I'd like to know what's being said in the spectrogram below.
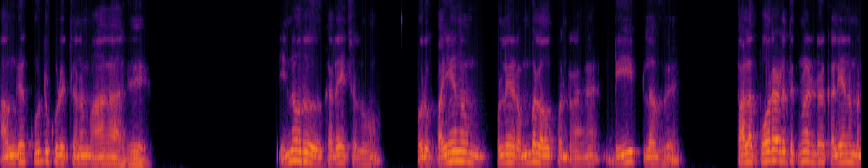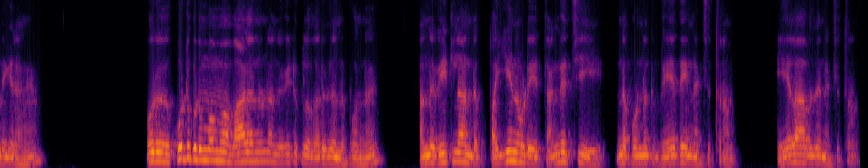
அவங்க கூட்டு குடித்தனம் ஆகாது. இன்னொரு கதையை சொல்லுவோம். ஒரு பையனும் பிள்ளையும் ரொம்ப லவ் பண்ணுறாங்க டீப் லவ் பல போராட்டத்துக்கு முன்னாடி ரெண்டு கல்யாணம் பண்ணிக்கிறாங்க. ஒரு கூட்டு குடும்பமாக வாழணும்னு அந்த வீட்டுக்குள்ளே வருது அந்த பொண்ணு. அந்த வீட்டில் அந்த பையனுடைய தங்கச்சி இந்த பொண்ணுக்கு வேதை நட்சத்திரம் ஏழாவது நட்சத்திரம்.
